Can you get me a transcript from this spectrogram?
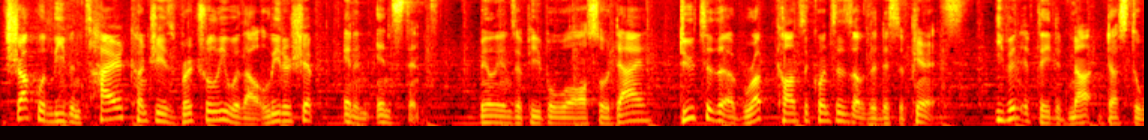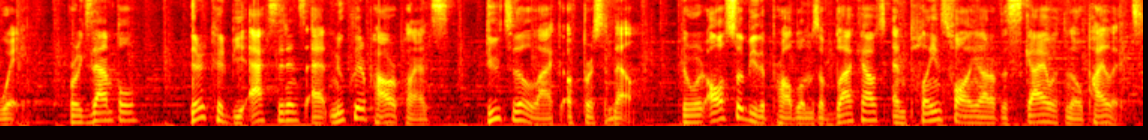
The shock would leave entire countries virtually without leadership in an instant. Millions of people will also die due to the abrupt consequences of the disappearance, even if they did not dust away. For example, there could be accidents at nuclear power plants due to the lack of personnel. There would also be the problems of blackouts and planes falling out of the sky with no pilot.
